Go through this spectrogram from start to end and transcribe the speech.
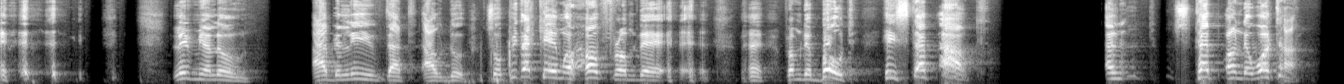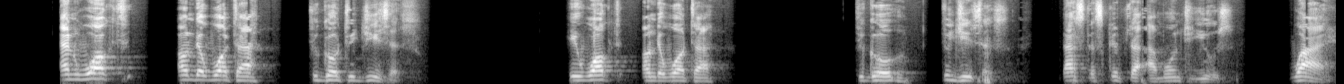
leave me alone. I believe that I'll do. So Peter came up from the from the boat. He stepped out and stepped on the water and walked on the water to go to Jesus. He walked on the water to go to Jesus. That's the scripture I want to use. Why?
